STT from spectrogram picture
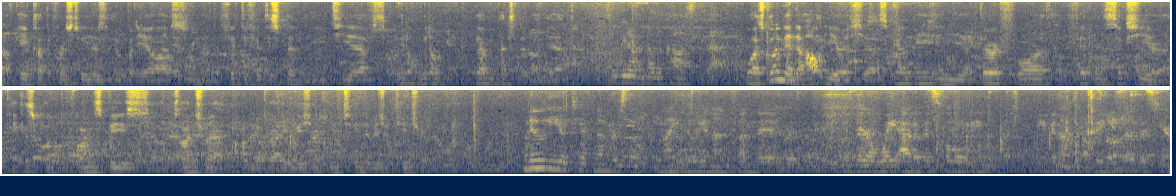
uh, pay cut the first two years like everybody else, you know, the 50-50 split of the EUTF, so we don't, we don't, we haven't penciled it out yet. So we don't know the cost of that. Well, it's going to be in the out years, yeah. It's going to be in the uh, third, fourth, and fifth, and sixth year. I think it's on a performance-based uh, contract for the evaluation of each individual teacher. New EUTF numbers though, nine billion unfunded, is there a way out of this hole even, on this year?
